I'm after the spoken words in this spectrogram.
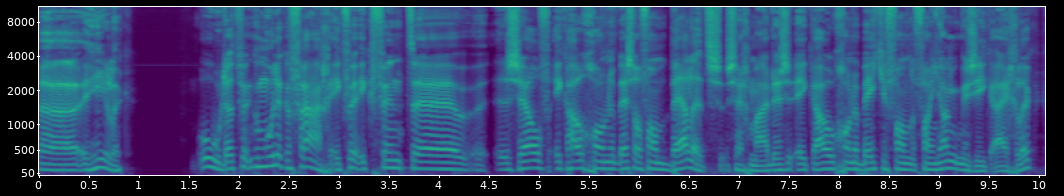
Eh, heerlijk. Oeh, dat vind ik een moeilijke vraag. Ik vind, ik vind eh, zelf, ik hou gewoon best wel van ballads, zeg maar. Dus ik hou gewoon een beetje van, van jankmuziek eigenlijk.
